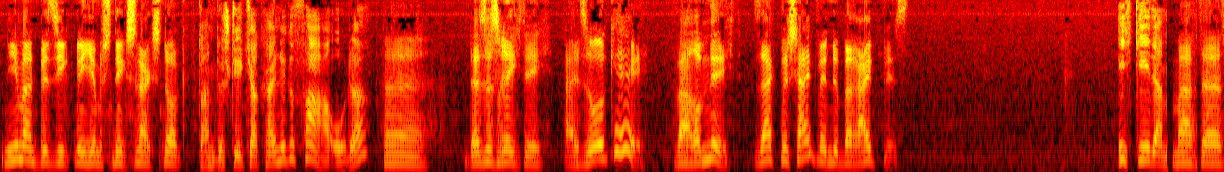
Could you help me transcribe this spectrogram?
Niemand besiegt mich im Schnick-Schnack-Schnuck. Dann besteht ja keine Gefahr, oder? Das ist richtig. Also okay. Warum nicht? Sag Bescheid, wenn du bereit bist. Ich gehe dann. Mach das.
